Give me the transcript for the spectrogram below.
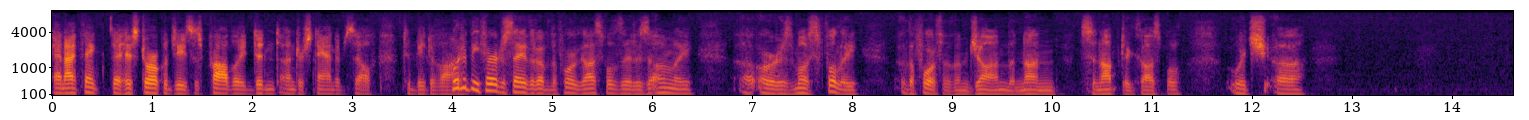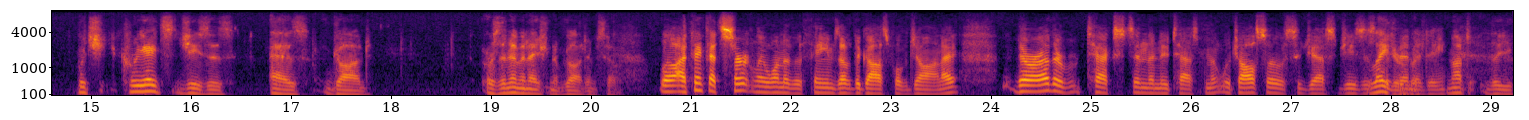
and I think the historical Jesus probably didn't understand himself to be divine. Would it be fair to say that of the four Gospels, it is only, uh, or is most fully, the fourth of them, John, the non-synoptic Gospel, which uh, which creates Jesus as God or is an emanation of God Himself? Well, I think that's certainly one of the themes of the Gospel of John. I, there are other texts in the New Testament which also suggest Jesus' Later, divinity. not the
